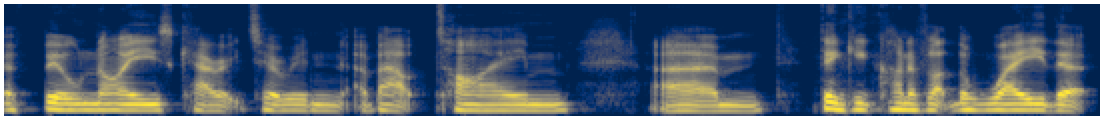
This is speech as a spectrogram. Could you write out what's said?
of Bill Nighy's character in About Time, um, thinking kind of like the way that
